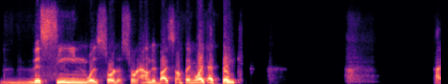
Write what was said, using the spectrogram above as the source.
this scene was sort of surrounded by something. Like, I think I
